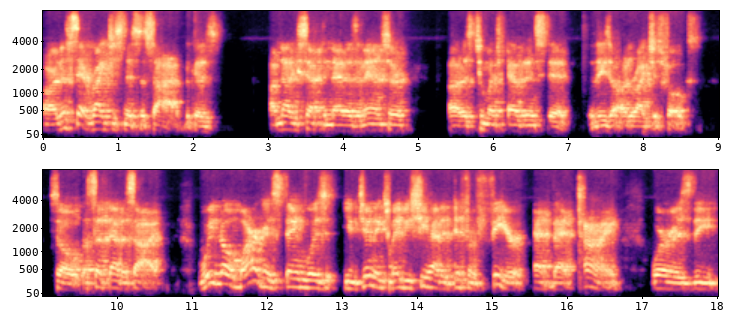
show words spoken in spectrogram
All right, let's set righteousness aside because I'm not accepting that as an answer. Uh, there's too much evidence that these are unrighteous folks. So let's set that aside. We know Margaret's thing was eugenics. Maybe she had a different fear at that time. Whereas the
